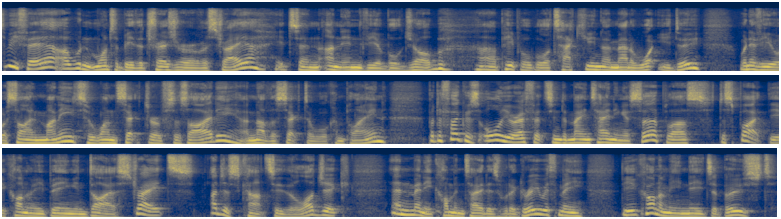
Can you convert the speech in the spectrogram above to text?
To be fair, I wouldn't want to be the Treasurer of Australia. It's an unenviable job. Uh, people will attack you no matter what you do. Whenever you assign money to one sector of society, another sector will complain. But to focus all your efforts into maintaining a surplus, despite the economy being in dire straits, I just can't see the logic. And many commentators would agree with me. The economy needs a boost.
